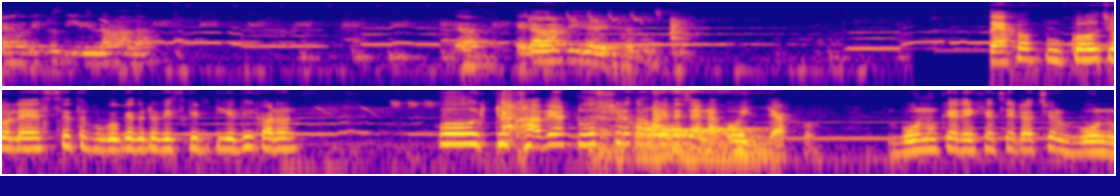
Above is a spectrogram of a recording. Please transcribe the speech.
এর মধ্যে একটু দিয়ে দিলাম আদা। এটা দেখো পুকোও চলে এসছে, তো পুকোকে দুটো বিস্কিট দিয়ে দিই, কারণ ও একটু খাবে আর টোস্ট সেরকম খেতে চায় না। ওই দেখো। বনুকে দেখেছে, এটা হচ্ছে ওর বনু।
